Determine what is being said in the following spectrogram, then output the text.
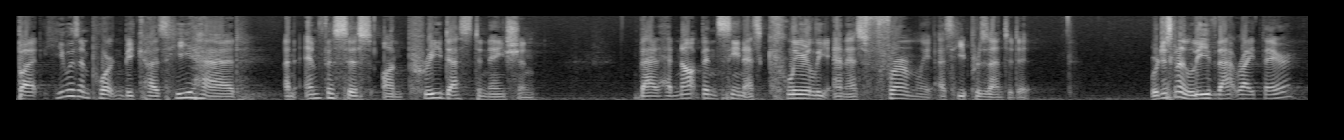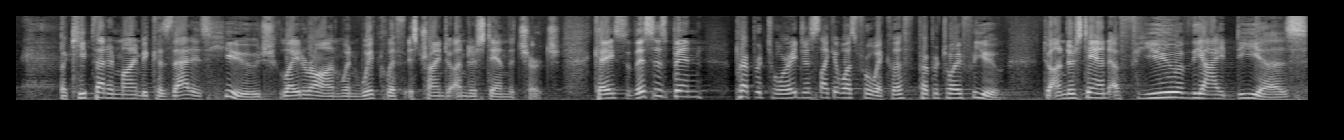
But he was important because he had an emphasis on predestination that had not been seen as clearly and as firmly as he presented it. We're just going to leave that right there, but keep that in mind because that is huge later on when Wycliffe is trying to understand the church. Okay, so this has been preparatory, just like it was for Wycliffe, preparatory for you, to understand a few of the ideas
